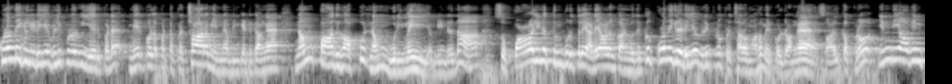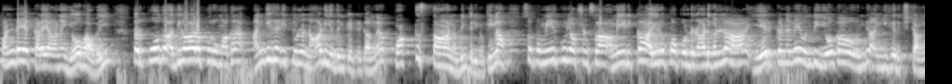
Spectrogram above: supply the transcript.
குழந்தைகளிடையே விழிப்புணர்வு ஏற்பட மேற்கொள்ளப்பட்ட பிரச்சாரம் என்ன அப்படின்னு கேட்டிருக்காங்க? நம் பாதுகாப்பு நம் உரிமை அப்படின்றது தான் ஸோ பாலின துன்புறுத்தலை அடையாளம் காண்பதற்கு குழந்தைகளிடையே விழிப்புணர்வு பிரச்சாரமாக மேற்கொள்கிறாங்க ஸோ அதுக்கப்புறம் இந்தியாவின் பண்டைய கலையான யோகாவை தற்போது அதிகாரப்பூர்வமாக அங்கீகரித்துள்ள நாடு எதுன்னு கேட்டிருக்காங்க? பாகிஸ்தான் அப்படின்னு தெரியும் ஓகேங்களா? ஸோ இப்போ மேற்கூறிய ஆப்ஷன்ஸ்லாம் அமெரிக்கா ஐரோப்பா போன்ற நாடுகள்லாம் ஏற்கனவே வந்து யோகாவை வந்து அங்கீகரிச்சிட்டாங்க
